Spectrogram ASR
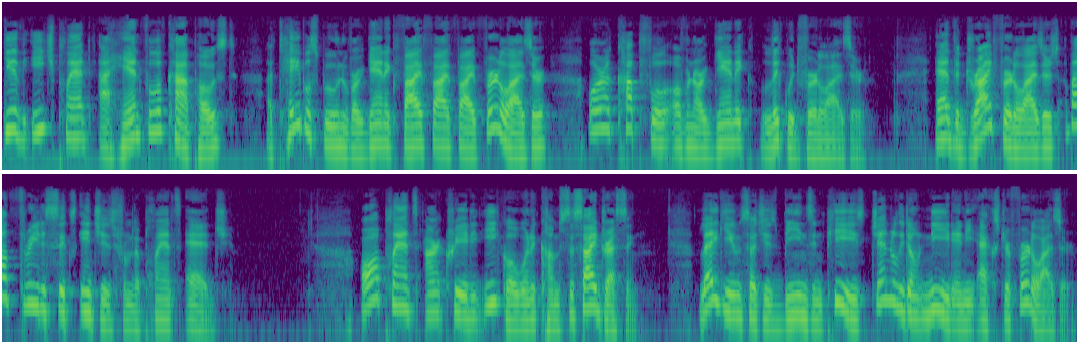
Give each plant a handful of compost, a tablespoon of organic 555 fertilizer, or a cupful of an organic liquid fertilizer. Add the dry fertilizers about 3 to 6 inches from the plant's edge. All plants aren't created equal when it comes to side dressing. Legumes such as beans and peas generally don't need any extra fertilizer.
